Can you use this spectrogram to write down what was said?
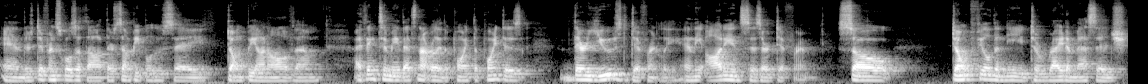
and there's different schools of thought. There's some people who say don't be on all of them. I think to me that's not really the point. The point is they're used differently and the audiences are different. So don't feel the need to write a message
